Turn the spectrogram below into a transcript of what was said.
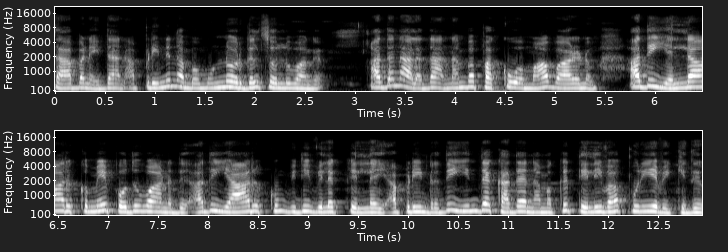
சாபனை தான் அப்படின்னு நம்ம முன்னோர்கள் சொல்லுவாங்க. அதனால தான் நம்ம பக்குவமாக வாழணும். அது எல்லாருக்குமே பொதுவானது. அது யாருக்கும் விதி விலக்கு இல்லை அப்படின்றது இந்த கதை நமக்கு தெளிவாக புரிய வைக்குது.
